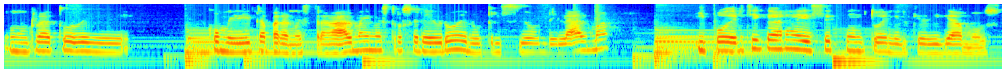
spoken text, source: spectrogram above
un rato de comidita para nuestra alma y nuestro cerebro, de nutrición del alma y poder llegar a ese punto en el que digamos,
